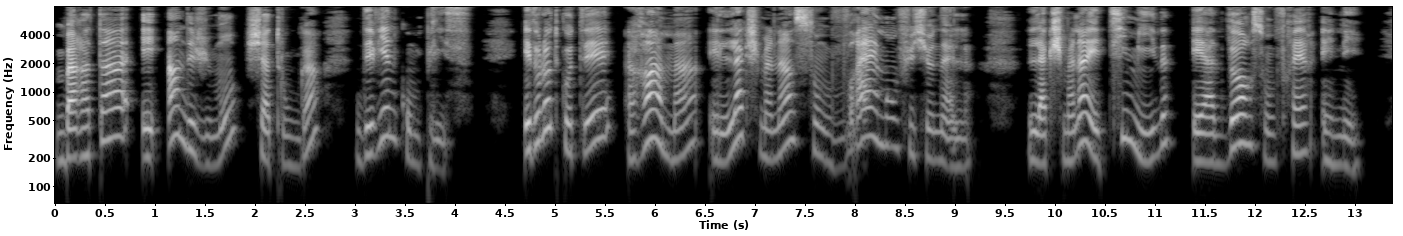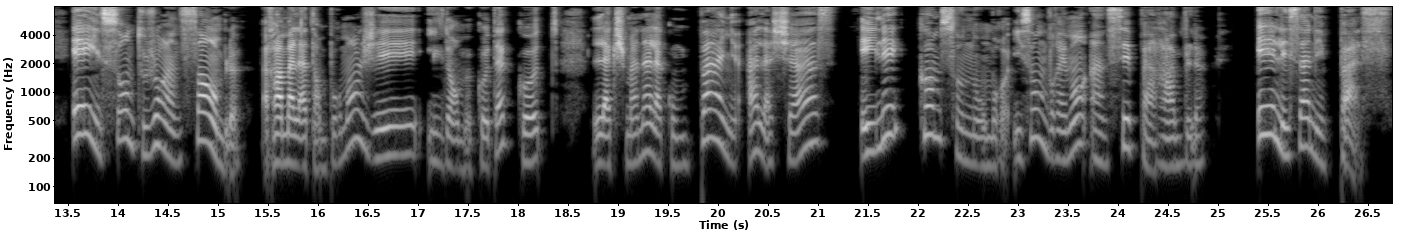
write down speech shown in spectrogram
Bharata et un des jumeaux, Shatrunga, deviennent complices. Et de l'autre côté, Rama et Lakshmana sont vraiment fusionnels. Lakshmana est timide et adore son frère aîné. Et ils sont toujours ensemble. Rama l'attend pour manger, ils dorment côte à côte, Lakshmana l'accompagne à la chasse, et il est comme son ombre, ils sont vraiment inséparables. Et les années passent.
